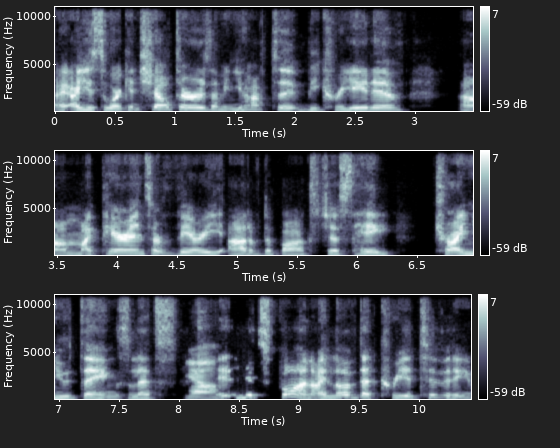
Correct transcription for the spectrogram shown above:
I, I used to work in shelters. I mean, you have to be creative. Um, my parents are very out of the box, just, hey, try new things. Let's, yeah. It, and it's fun. I love that creativity.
